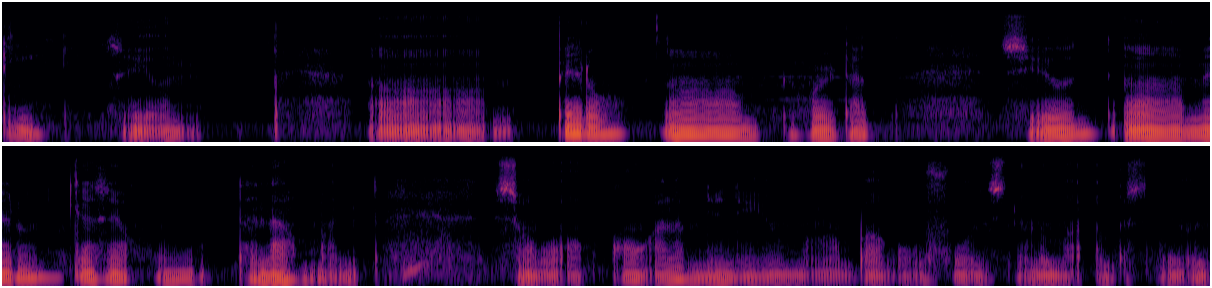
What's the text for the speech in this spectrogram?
3. So yun. Uh, pero uh, before that, So yun, uh, meron kasi akong nalaman. So kung alam niyo na yung mga bagong phones na lumalabas ngayon,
